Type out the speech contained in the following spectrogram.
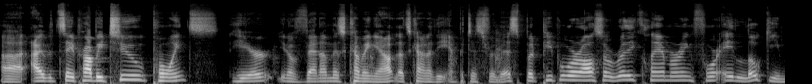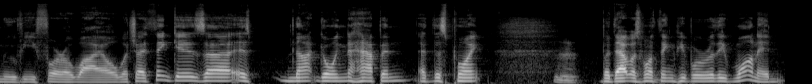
Uh, I would say probably two points here. You know, Venom is coming out. That's kind of the impetus for this. But people were also really clamoring for a Loki movie for a while, which I think is uh, is not going to happen at this point. Mm. But that was one thing people really wanted.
